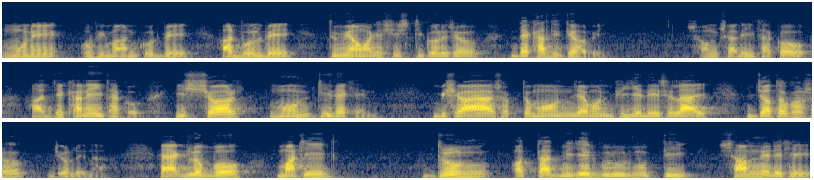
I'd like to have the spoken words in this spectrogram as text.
মনে অভিমান করবে আর বলবে, তুমি আমাকে সৃষ্টি করেছ, দেখা দিতে হবে। সংসারেই থাকো আর যেখানেই থাকো, ঈশ্বর মনটি দেখেন। বিষয়াসক্ত মন যেমন ভিজে দেশেলায় যত ঘষো জ্বলে না একলব্য মাটির দ্রোণ অর্থাৎ নিজের গুরুর মূর্তি সামনে রেখে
